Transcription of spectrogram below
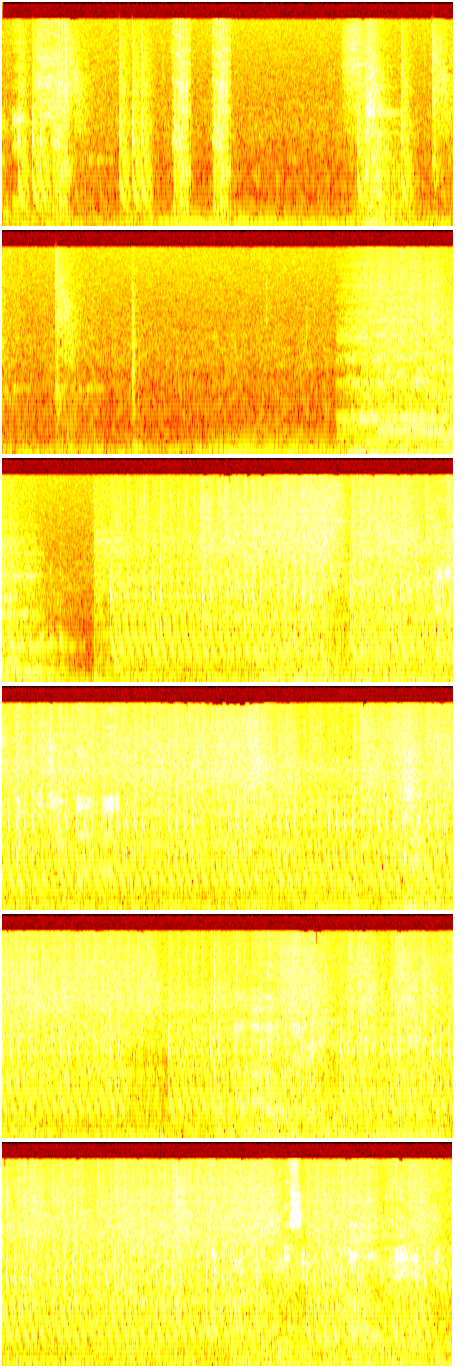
I was missing. Oh, hey, there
